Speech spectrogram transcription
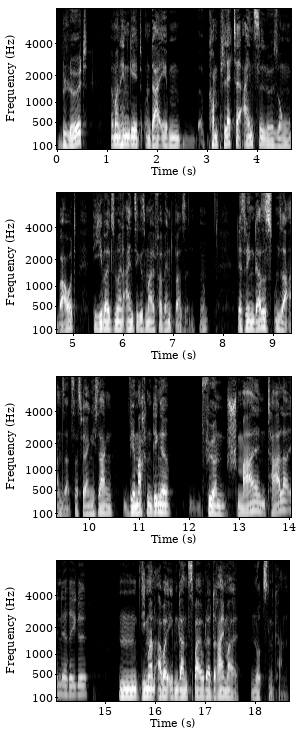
blöd, wenn man hingeht und da eben komplette Einzellösungen baut, die jeweils nur ein einziges Mal verwendbar sind. Ne? Deswegen, das ist unser Ansatz, dass wir eigentlich sagen, wir machen Dinge für einen schmalen Taler in der Regel, mm, die man aber eben dann zwei oder dreimal nutzen kann.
